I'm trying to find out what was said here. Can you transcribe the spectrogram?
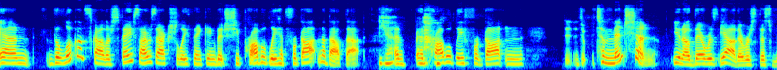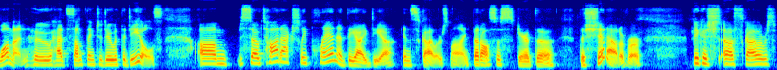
and the look on Skyler's face, I was actually thinking that she probably had forgotten about that. Yeah. And had probably forgotten to mention, you know, there was, yeah, there was this woman who had something to do with the deals. Um, so Todd actually planted the idea in Skyler's mind, but also scared the, the shit out of her because uh, Skyler was,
